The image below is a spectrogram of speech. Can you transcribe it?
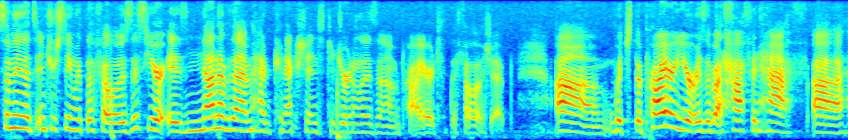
something that's interesting with the fellows this year is none of them had connections to journalism prior to the fellowship, um, which the prior year is about half and half. Uh,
